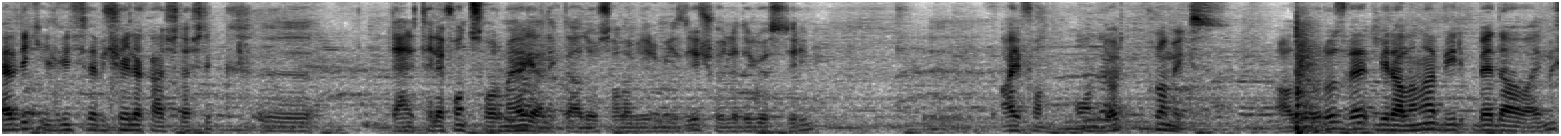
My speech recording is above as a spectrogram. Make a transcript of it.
Geldik ilginç bir şeyle karşılaştık. Ee, yani telefon sormaya geldik daha doğrusu alabilir miyiz diye. Şöyle de göstereyim. Ee, iPhone 14 Pro Max alıyoruz ve bir alana bir bedavaymış.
